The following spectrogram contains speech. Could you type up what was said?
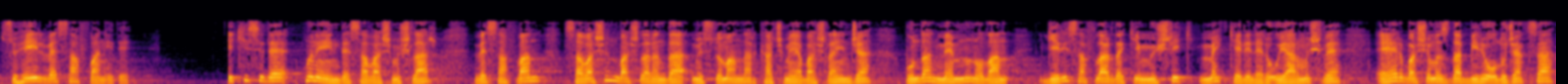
Süheyl ve Safvan idi. İkisi de Huneyn'de savaşmışlar ve Safvan savaşın başlarında Müslümanlar kaçmaya başlayınca bundan memnun olan geri saflardaki müşrik Mekkelileri uyarmış ve eğer başımızda biri olacaksa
